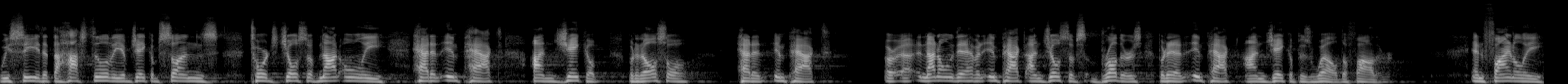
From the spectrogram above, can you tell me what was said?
We see that the hostility of Jacob's sons towards Joseph not only had an impact on Jacob, but it also had an impact, or uh, not only did it have an impact on Joseph's brothers, but it had an impact on Jacob as well, the father. And finally,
